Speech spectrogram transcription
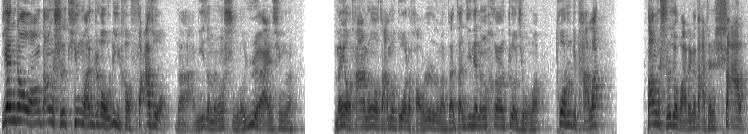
燕昭王当时听完之后，立刻发作：“那你怎么能数了岳爱卿啊？没有他，能有咱们过着好日子吗？咱咱今天能喝上这酒吗？拖出去砍了！”当时就把这个大臣杀了。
